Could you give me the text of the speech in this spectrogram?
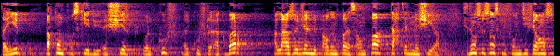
Taïb. Par contre, pour ce qui est du shirk ou al-kufr, al-kufr akbar, Allah Azzawajal ne pardonne pas, ça rentre pas taht al-mashia. C'est dans ce sens qu'ils font une différence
